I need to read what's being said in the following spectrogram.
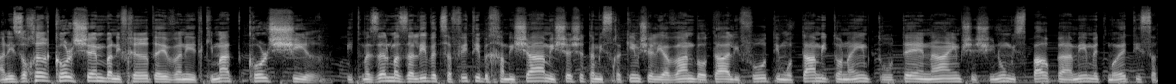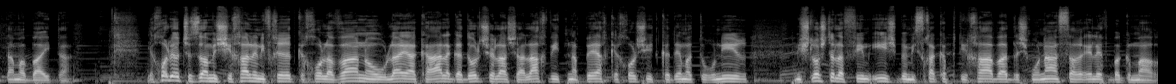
אני זוכר כל שם בנבחרת היוונית, כמעט כל שיר. התמזל מזלי וצפיתי בחמישה מששת המשחקים של יוון באותה אליפות, עם אותם עיתונאים טרוטי עיניים ששינו מספר פעמים את מועד טיסתם הביתה. יכול להיות שזו המשיכה לנבחרת כחול לבן, או אולי הקהל הגדול שלה שהלך והתנפח ככל שהתקדם הטורניר, משלושת אלפים איש במשחק הפתיחה ועד לשמונה עשר אלף בגמר.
